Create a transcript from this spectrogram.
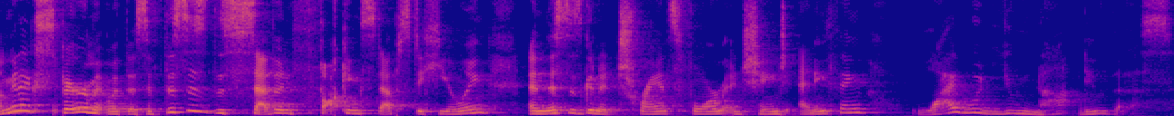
I'm gonna experiment with this. If this is the seven fucking steps to healing and this is gonna transform and change anything, why would you not do this?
